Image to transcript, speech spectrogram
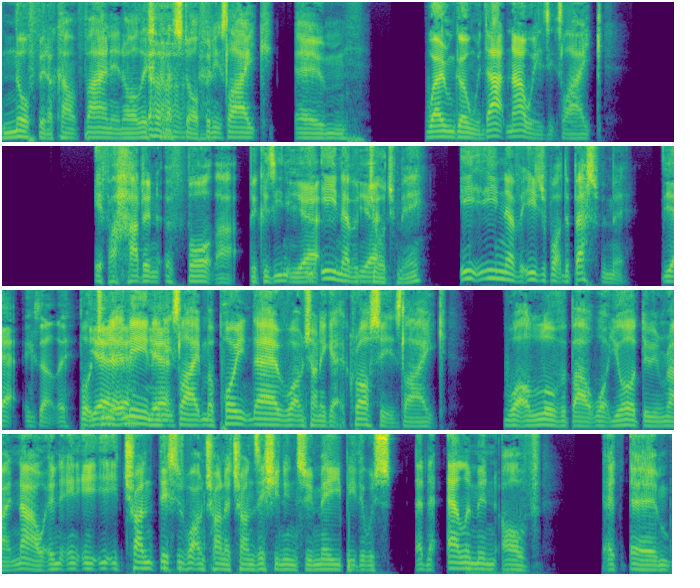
nothing. I can't find it and all this kind of stuff. And it's like, um, where I'm going with that now is it's like, if I hadn't have thought that, because he Yeah, he, he never yeah. judged me. He, he never, he just wanted the best for me. Yeah, exactly. But yeah, do you know what I mean? Yeah. And it's like my point there, what I'm trying to get across is like what I love about what you're doing right now. And it, it, it, tran- this is what I'm trying to transition into. Maybe there was an element of uh, um,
